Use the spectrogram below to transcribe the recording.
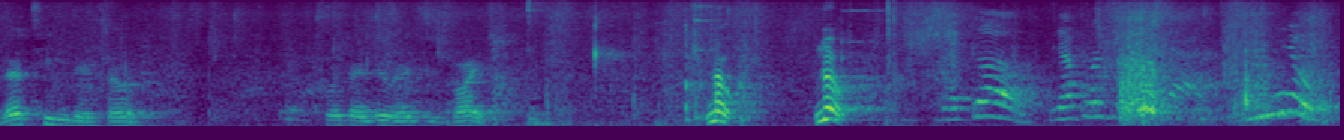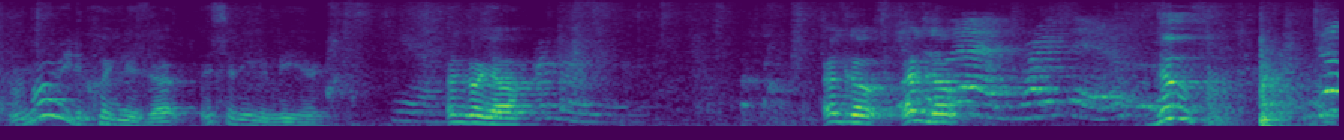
they're teething, so what they do, they just bite. No, no. Let go. Now put the that. No. Remind me to clean this up. This shouldn't even be here. Yeah. Let's go, y'all. I'm on. Let's go. Let's go. Bag right there. Deuce. No.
